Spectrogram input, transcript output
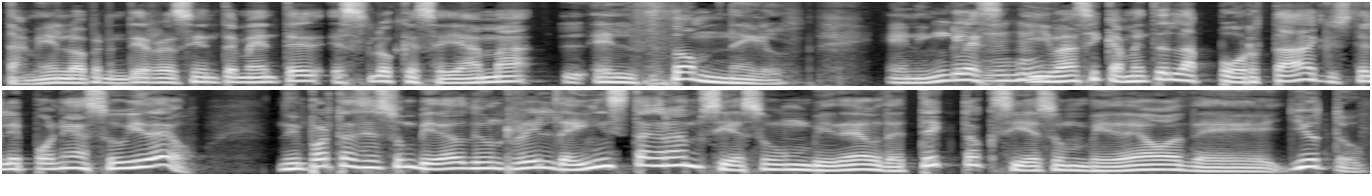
también lo aprendí recientemente, es lo que se llama el thumbnail en inglés. Y básicamente es la portada que usted le pone a su video. No importa si es un video de un reel de Instagram, si es un video de TikTok, si es un video de YouTube.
